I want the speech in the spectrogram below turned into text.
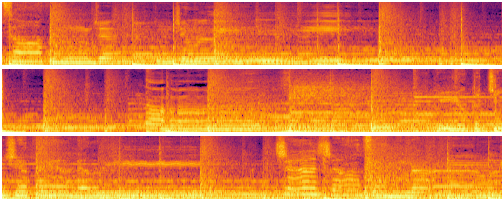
躁动着真理如果真雪飞扬了你家乡在哪里？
